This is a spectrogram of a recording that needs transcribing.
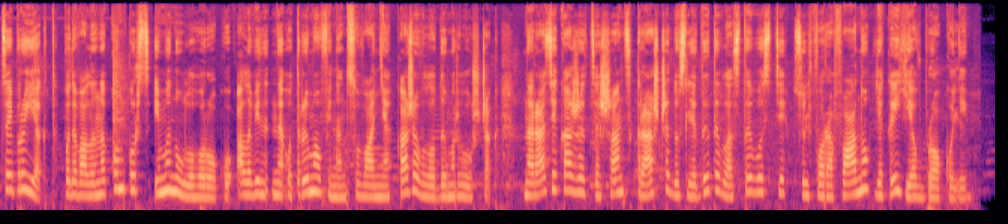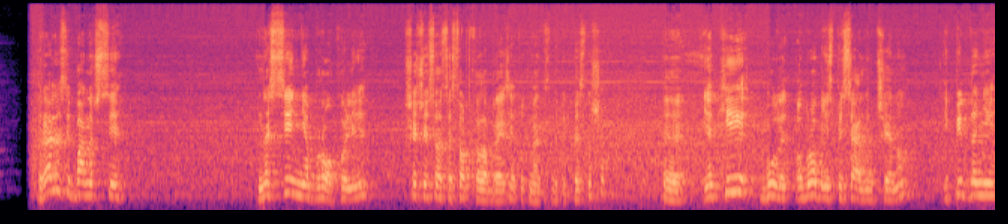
Цей проєкт подавали на конкурс і минулого року, але він не отримав фінансування, каже Володимир Лущак. Наразі каже, це шанс краще дослідити властивості сульфорафану, який є в броколі. В реальності баночці насіння броколі, ще чи це сорт калабрезія, тут мене не підписано ще, які були оброблені спеціальним чином і піддані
